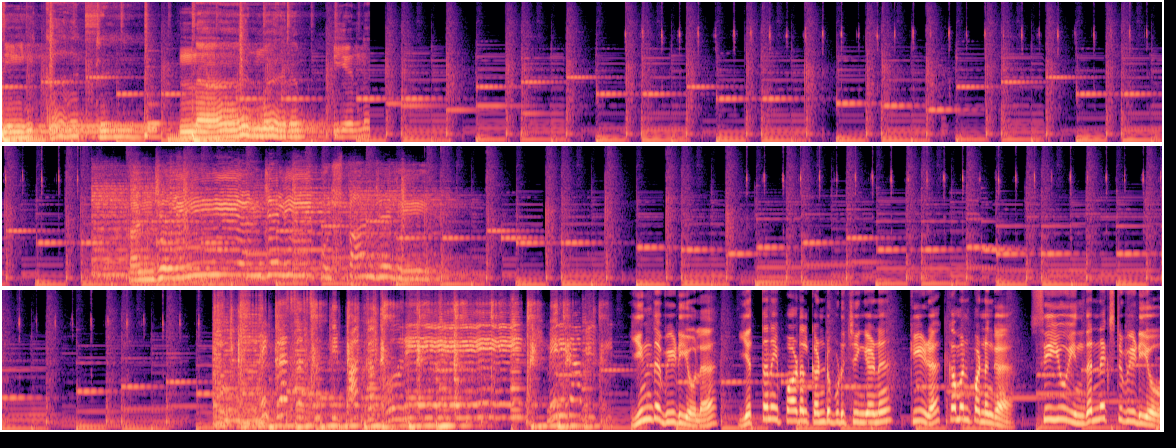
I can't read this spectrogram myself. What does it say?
நீ காற்று நான் மரம். என்ன? அஞ்சலி அஞ்சலி புஷ்பாஞ்சலி. இந்த வீடியோல எத்தனை பாடல் கண்டுபிடிச்சீங்கன்னு கீழே கமெண்ட் பண்ணுங்க. See you in the next video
